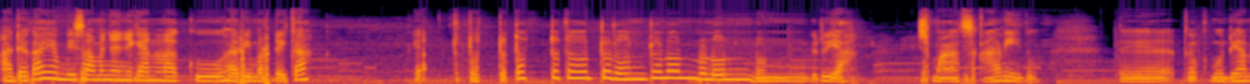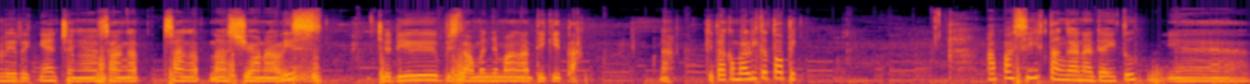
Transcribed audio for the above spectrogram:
Adakah yang bisa menyanyikan lagu Hari Merdeka? Ya, gitu ya. Semangat sekali itu. Kemudian liriknya jangan sangat sangat nasionalis, jadi bisa menyemangati kita. Nah, kita kembali ke topik. Apa sih tangga nada itu? Ya,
